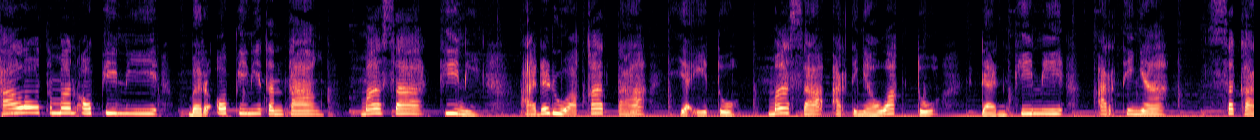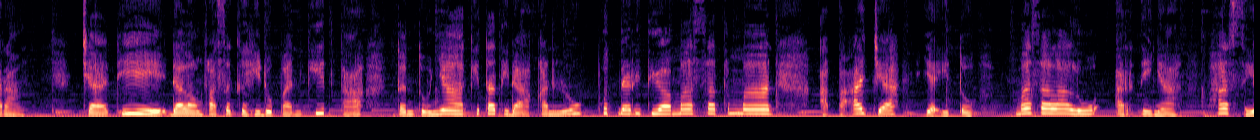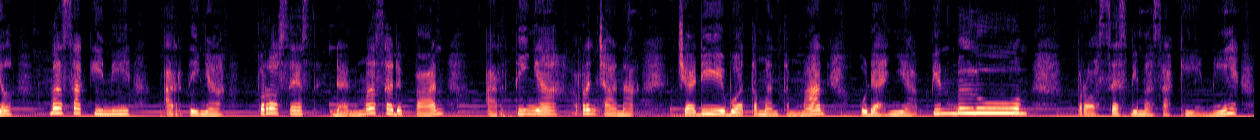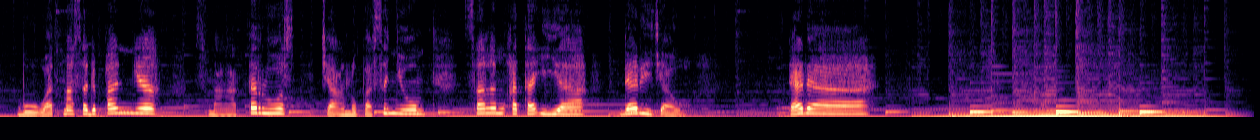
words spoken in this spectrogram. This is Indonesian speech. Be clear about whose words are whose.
Speaker 1: Halo teman opini, beropini tentang masa kini. Ada dua kata yaitu masa artinya waktu dan kini artinya sekarang. Jadi, dalam fase kehidupan kita, tentunya kita tidak akan luput dari tiga masa, teman. Apa aja? Yaitu masa lalu, artinya hasil, masa kini, artinya proses, dan masa depan, artinya rencana. Jadi buat teman-teman udah nyiapin belum proses di masa kini buat masa depannya. Semangat terus, jangan lupa senyum. Salam kata iya dari jauh. Dadah.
